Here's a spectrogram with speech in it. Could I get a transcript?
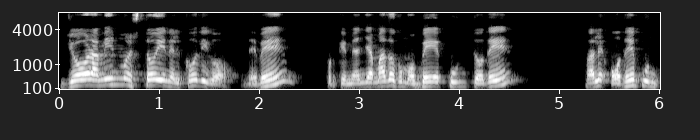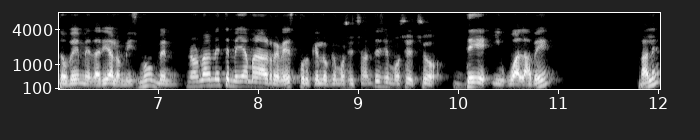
Yo ahora mismo estoy en el código de B, porque me han llamado como B.D, ¿vale? O D.B me daría lo mismo. Normalmente me llaman al revés porque es lo que hemos hecho antes, hemos hecho D igual a B, ¿vale?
